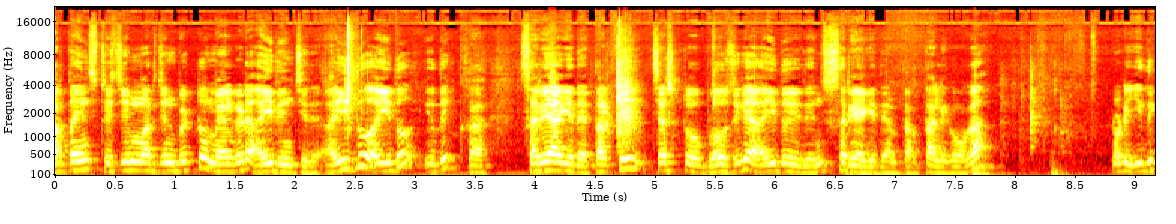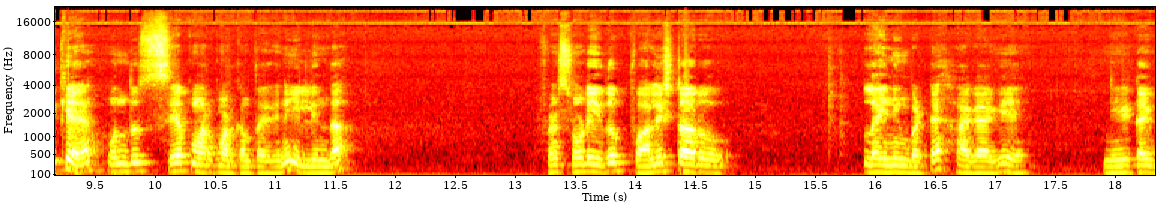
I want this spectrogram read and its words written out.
ಅರ್ಧ ಇಂಚ್ ಸ್ಟಿಚಿಂಗ್ ಮಾರ್ಜಿನ್ ಬಿಟ್ಟು ಮೇಲ್ಗಡೆ ಐದು ಇಂಚ್ ಇದೆ. ಐದು ಐದು ಇದಕ್ಕೆ ಸರಿಯಾಗಿದೆ. ತರ್ಟಿ ಚೆಸ್ಟ್ ಬ್ಲೌಸ್ಗೆ ಐದು ಐದು ಇಂಚ್ ಸರಿಯಾಗಿದೆ ಅಂತ ಅರ್ಥ ಅಲ್ಲಿಗೆ ಹೋಗ. ನೋಡಿ, ಇದಕ್ಕೆ ಒಂದು ಸೇಫ್ ಮಾರ್ಕ್ ಮಾಡ್ಕೊತಾ ಇದ್ದೀನಿ ಇಲ್ಲಿಂದ. ಫ್ರೆಂಡ್ಸ್ ನೋಡಿ, ಇದು ಪಾಲಿಸ್ಟಾರು ಲೈನಿಂಗ್ ಬಟ್ಟೆ. ಹಾಗಾಗಿ ನೀಟಾಗಿ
